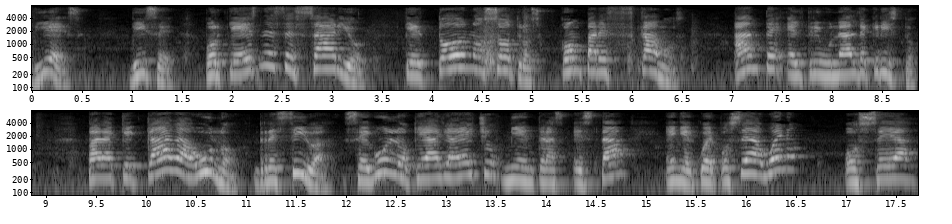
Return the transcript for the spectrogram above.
10. Dice, porque es necesario que todos nosotros comparezcamos ante el tribunal de Cristo, para que cada uno reciba según lo que haya hecho mientras está en el cuerpo, sea bueno o sea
